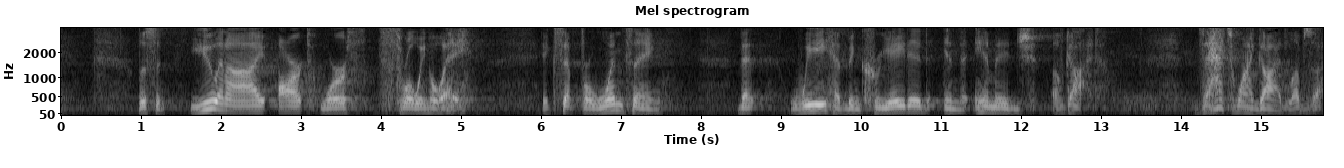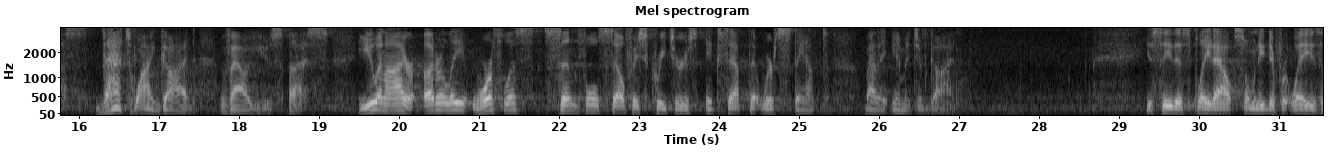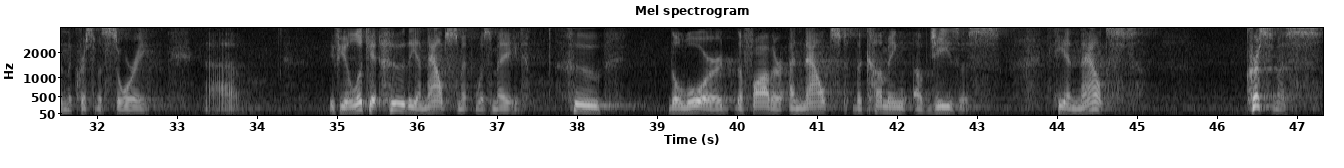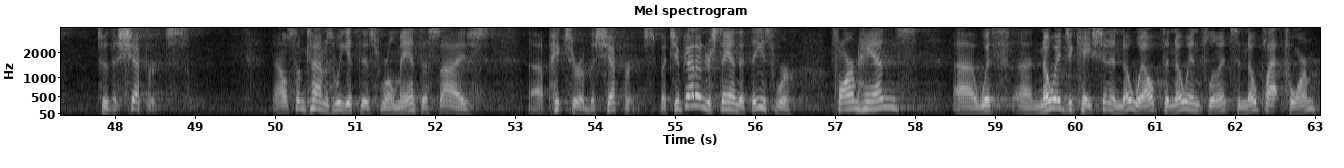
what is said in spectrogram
Listen, you and I aren't worth throwing away, except for one thing that we have been created in the image of God. That's why God loves us. That's why God values us. You and I are utterly worthless, sinful, selfish creatures, except that we're stamped by the image of God. You see this played out so many different ways in the Christmas story. Uh, if you look at who the announcement was made, who the Lord, the Father, announced the coming of Jesus, He announced Christmas to the shepherds. Now, sometimes we get this romanticized uh, picture of the shepherds, but you've got to understand that these were farm hands uh, with uh, no education and no wealth and no influence and no platform.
